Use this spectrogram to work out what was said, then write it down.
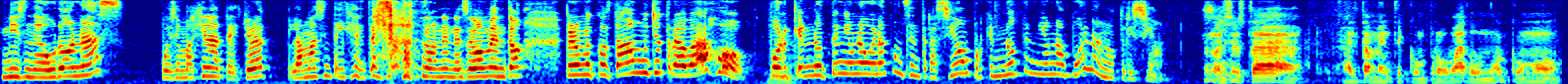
mis neuronas, pues imagínate, yo era la más inteligente del salón en ese momento, pero me costaba mucho trabajo porque no tenía una buena concentración, porque no tenía una buena nutrición. Bueno, eso está altamente comprobado, ¿no? Cómo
